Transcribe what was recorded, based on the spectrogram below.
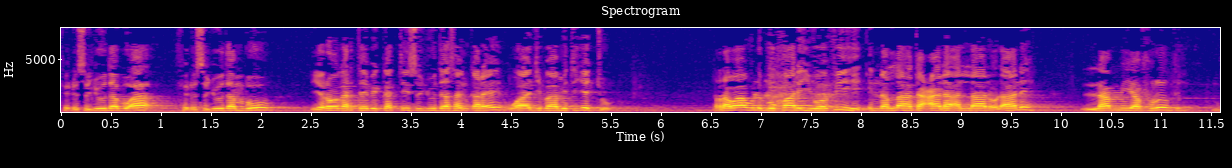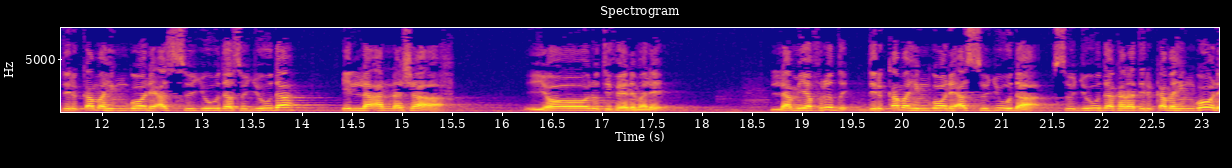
في السجود بؤا في السجود بو bikkattii sujuuda san qara'e waajibaa miti jechuu رواه البخاري وفيه إن الله تعالى ألان الآن لم يفرض دركما هنغون السجود سجودا إلا أن نشاء يون تفين ملئ. لم يفرض دركما هنغون السجود. سجودا كان دركما هنغون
